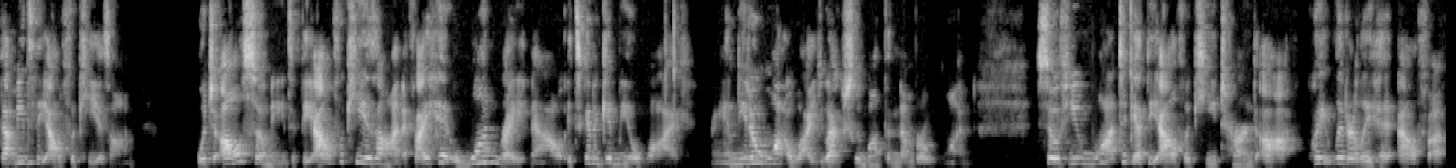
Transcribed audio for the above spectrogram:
That means the alpha key is on which also means if the alpha key is on, if I hit one right now, it's gonna give me a Y, right? And you don't want a Y, you actually want the number one. So if you want to get the alpha key turned off, quite literally hit alpha.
